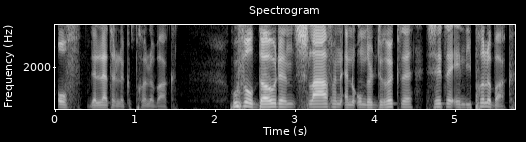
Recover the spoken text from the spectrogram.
Of de letterlijke prullenbak. Hoeveel doden, slaven en onderdrukten zitten in die prullenbak?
